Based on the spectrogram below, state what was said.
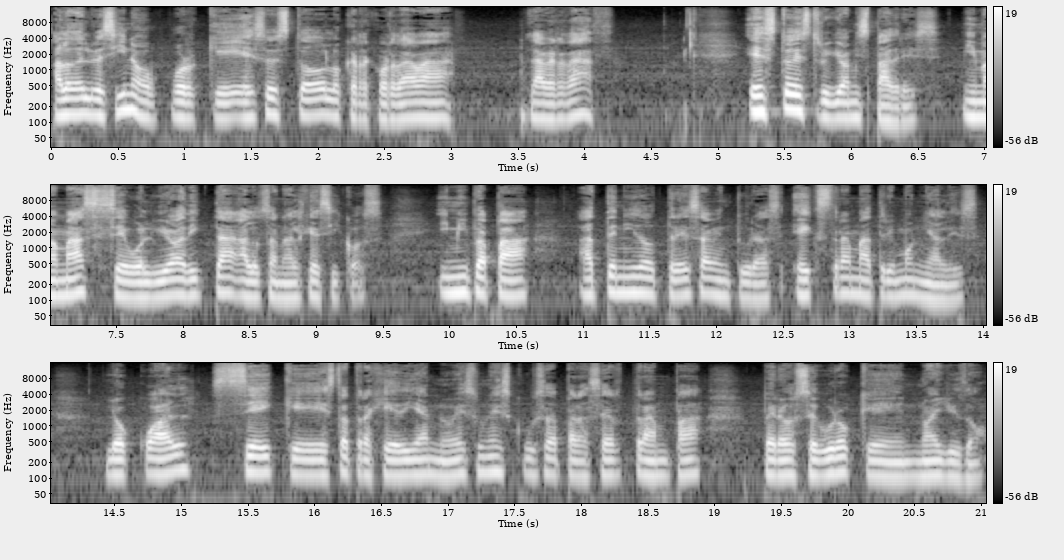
a lo del vecino, porque eso es todo lo que recordaba la verdad. Esto destruyó a mis padres. Mi mamá se volvió adicta a los analgésicos y mi papá ha tenido tres aventuras extramatrimoniales lo cual sé que esta tragedia no es una excusa para hacer trampa, pero seguro que no ayudó.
